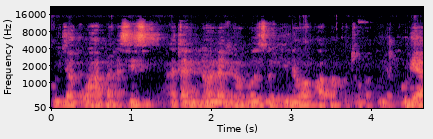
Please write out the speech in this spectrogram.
kuja kuwa hapa na sisi. Hata nimeona viongozi wengine wako hapa kutoka kule Kuria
